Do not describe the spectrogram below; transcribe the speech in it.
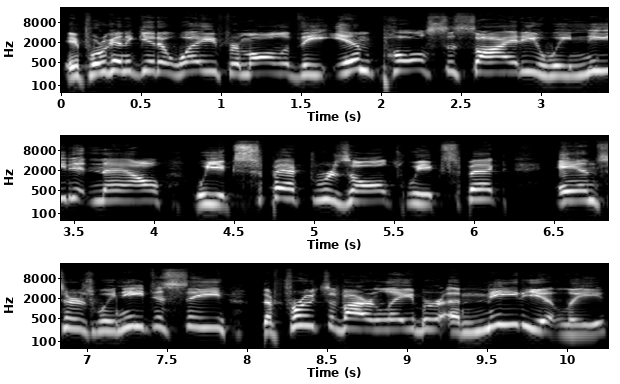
if we're going to get away from all of the impulse society, we need it now. We expect results, we expect answers, we need to see the fruits of our labor immediately.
